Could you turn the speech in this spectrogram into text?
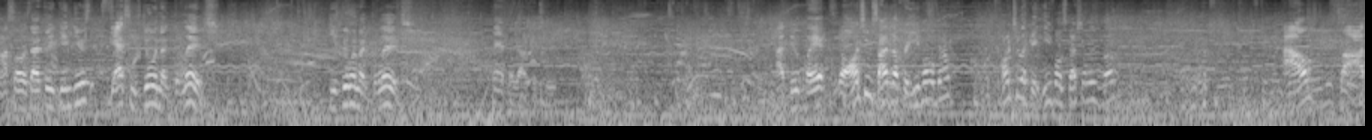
I saw is that three Ginyus? Yes, he's doing a glitch. He's doing a glitch. Panther got the two. I do play it. Yo, aren't you signed up for Evo, bro? Aren't you like an Evo specialist, bro? How? God,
